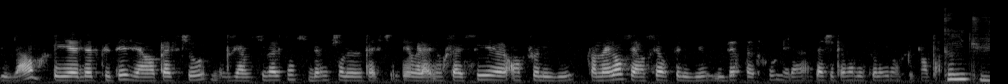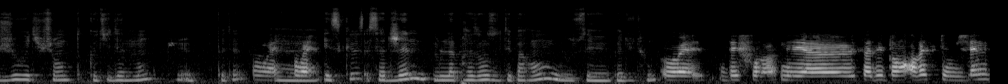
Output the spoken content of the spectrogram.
des arbres. Et euh, de l'autre côté, j'ai un patio. Donc j'ai un petit balcon qui donne sur le patio. Et voilà, donc c'est assez euh, ensoleillé. Enfin, maintenant, c'est assez ensoleillé. L'hiver, pas trop, mais là, là j'ai pas mal de soleil, donc c'est sympa. Comme tu joues et tu chantes quotidiennement, peut-être. Ouais, euh, ouais. Est-ce que ça te gêne la présence de tes parents ou c'est pas du tout? Ouais, des fois. Mais euh, ça dépend. En fait, ce qui me gêne,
